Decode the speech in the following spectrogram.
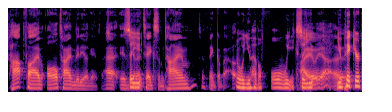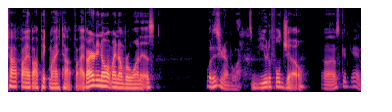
Top five all time video games. That is So gonna take some time to think about. Well, you have a full week, so I- you yeah, you uh, pick your top five. I'll pick my top five. I already know what my number one is. What is your number one? It's Viewtiful Joe. Oh, that was a good game.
